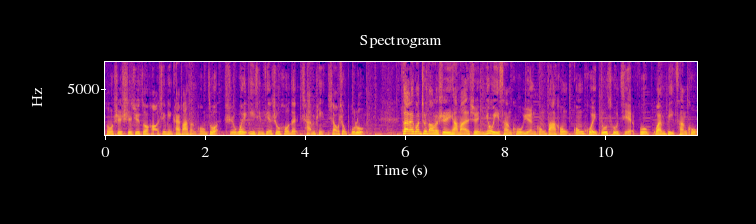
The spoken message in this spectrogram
同时持续做好新品开发等工作，只为疫情结束后的产品销售铺路。再来关注到的是亚马逊又一仓库员工罢工，工会督促姐夫关闭仓库。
